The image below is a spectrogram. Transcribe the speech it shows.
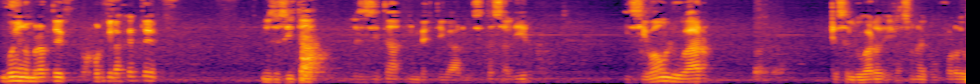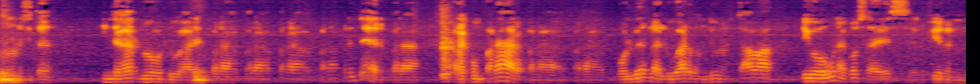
voy a nombrarte porque la gente necesita, necesita investigar, necesita salir y si va a un lugar, que es el lugar y la zona de confort de uno, necesita indagar nuevos lugares para, para, para, aprender, para, para comparar, para, para volverle al lugar donde uno estaba. Digo, una cosa es ser fiel en,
